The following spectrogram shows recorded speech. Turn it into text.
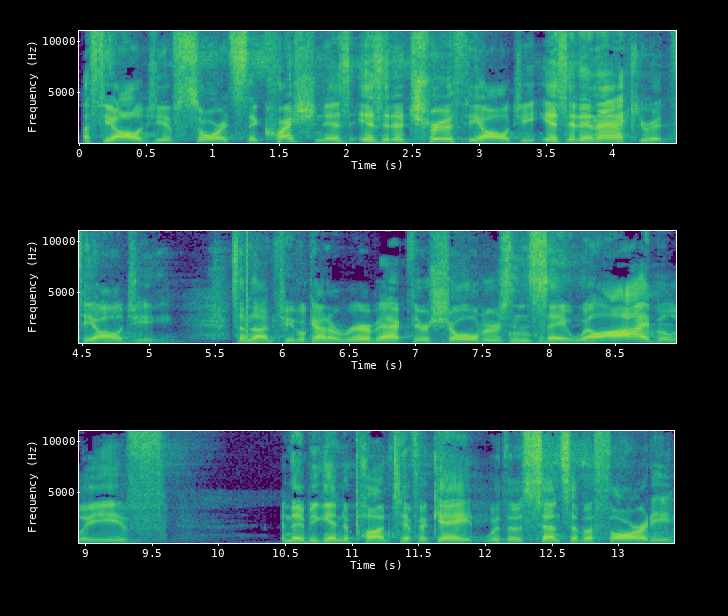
a theology of sorts. The question is is it a true theology? Is it an accurate theology? Sometimes people kind of rear back their shoulders and say, Well, I believe. And they begin to pontificate with a sense of authority.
